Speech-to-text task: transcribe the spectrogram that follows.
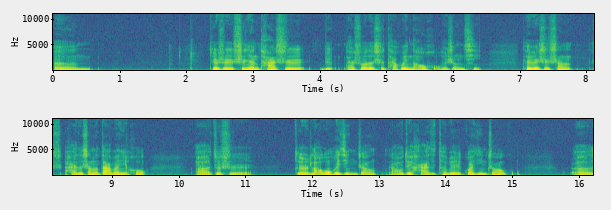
嗯，就是实际上他是，比如他说的是他会恼火、会生气，特别是上孩子上了大班以后，啊，就是。就是老公会紧张，然后对孩子特别关心照顾，呃，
